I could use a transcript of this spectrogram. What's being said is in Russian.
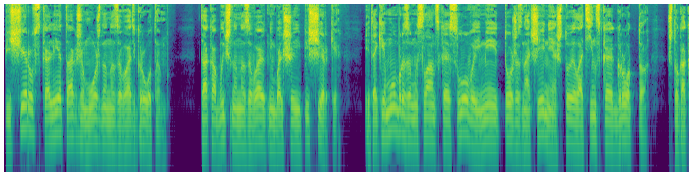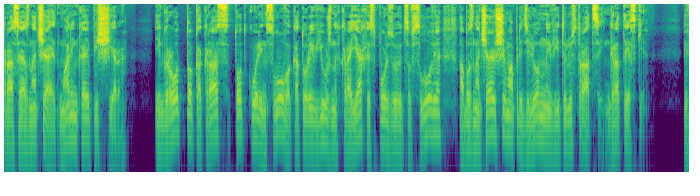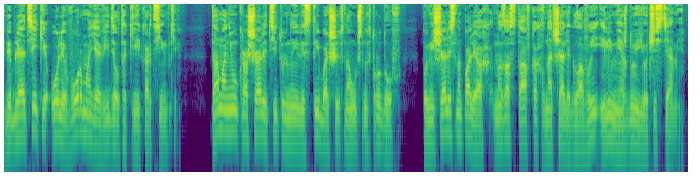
Пещеру в скале также можно называть гротом. Так обычно называют небольшие пещерки. И таким образом исландское слово имеет то же значение, что и латинское «гротто», что как раз и означает «маленькая пещера». И «гротто» как раз тот корень слова, который в южных краях используется в слове, обозначающем определенный вид иллюстраций – гротески. В библиотеке Оли Ворма я видел такие картинки. Там они украшали титульные листы больших научных трудов, помещались на полях, на заставках в начале главы или между ее частями.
